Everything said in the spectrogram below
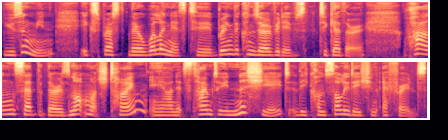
Yoo Seung-min expressed their willingness to bring the conservatives together. Hwang said that there is not much time and it's time to initiate the consolidation efforts.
